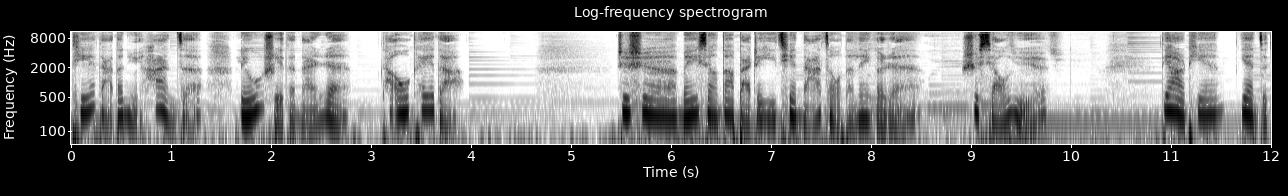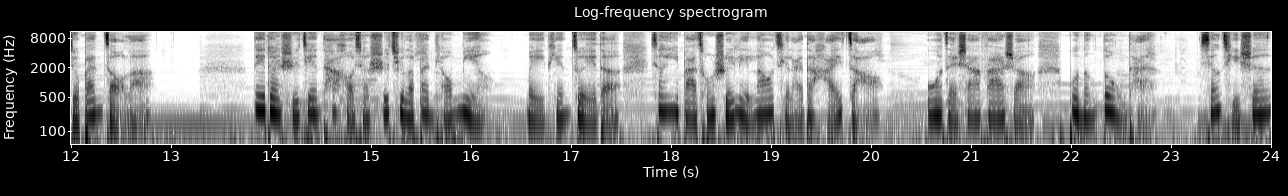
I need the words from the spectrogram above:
铁打的女汉子，流水的男人，他 OK 的。只是没想到把这一切拿走的那个人是小雨。第二天，燕子就搬走了。那段时间，他好像失去了半条命，每天醉得像一把从水里捞起来的海藻，窝在沙发上不能动弹，想起身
